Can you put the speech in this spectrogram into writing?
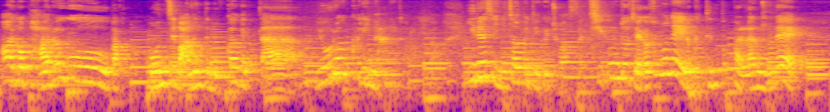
아 이거 바르고 막 먼지 많은데 못 가겠다 이런 크림이 아니더라고요. 이래서 이 점이 되게 좋았어요. 지금도 제가 손에 이렇게 듬뿍 발랐는데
